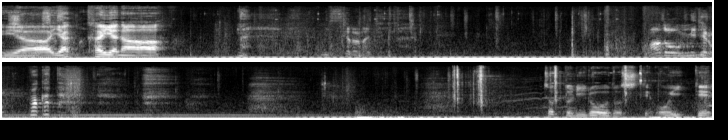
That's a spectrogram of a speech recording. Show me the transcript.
いやー厄介やな。見つからないといいな窓を見てろ。分かった。ちょっとリロードしておいて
